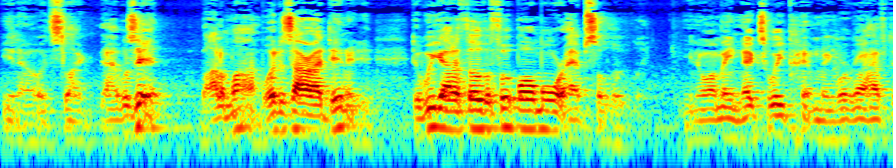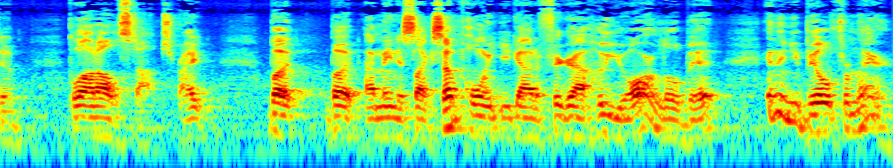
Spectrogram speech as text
you know, it's like that was it. Bottom line, what is our identity? Do we got to throw the football more? Absolutely. You know, what I mean, next week, I mean, we're going to have to pull out all the stops, right? But, but I mean, it's like some point you got to figure out who you are a little bit, and then you build from there.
